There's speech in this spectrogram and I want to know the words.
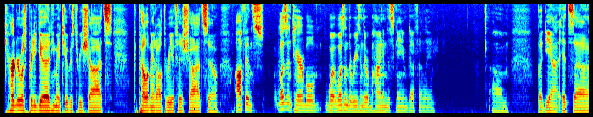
Huerter was pretty good. He made two of his three shots. Capela made all three of his shots. So offense wasn't terrible. What wasn't the reason they were behind in this game, definitely. Um, but yeah, it's uh,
